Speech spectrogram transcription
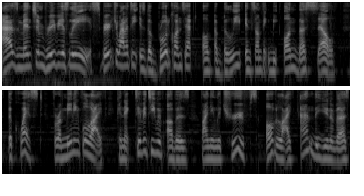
As mentioned previously, spirituality is the broad concept of a belief in something beyond the self, the quest for a meaningful life, connectivity with others, finding the truths of life and the universe,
